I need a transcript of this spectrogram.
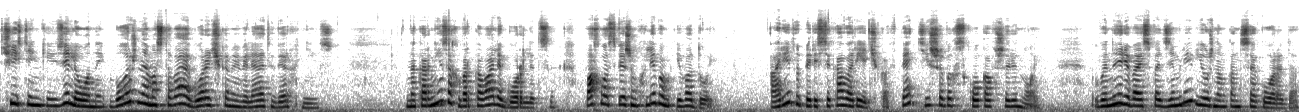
Чистенький, зеленый, булыжная мостовая горочками виляет вверх-вниз. На карнизах ворковали горлицы, пахло свежим хлебом и водой. Ариту пересекала речка в пять тишевых скоков шириной, выныривая из-под земли в южном конце города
